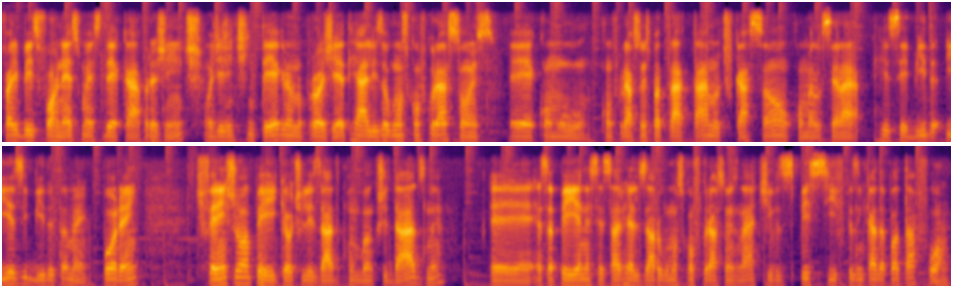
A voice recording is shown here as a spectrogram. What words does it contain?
Firebase fornece uma SDK para a gente, onde a gente integra no projeto e realiza algumas configurações, é, como configurações para tratar a notificação, como ela será recebida e exibida também. Porém, diferente de uma API que é utilizada para um banco de dados, né, é, essa API é necessário realizar algumas configurações nativas específicas em cada plataforma,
